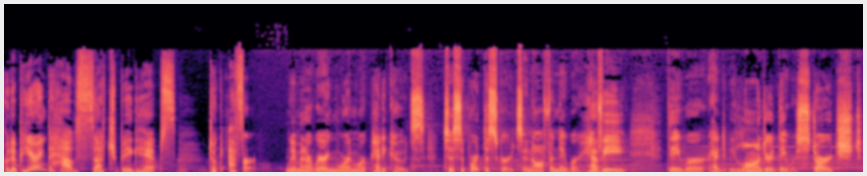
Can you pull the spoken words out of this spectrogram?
But appearing to have such big hips took effort. Women are wearing more and more petticoats to support the skirts, and often they were heavy, they were had to be laundered, they were starched.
